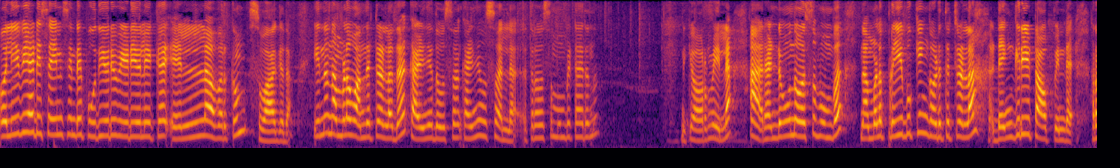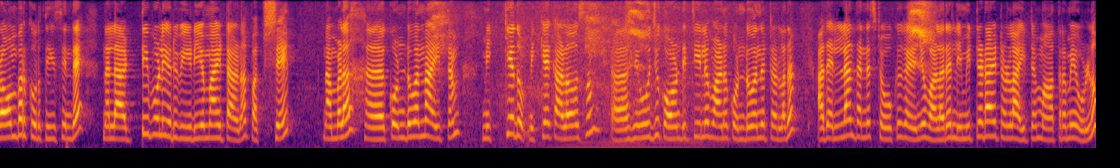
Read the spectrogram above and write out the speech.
ഒലീവിയ ഡിസൈൻസിന്റെ പുതിയൊരു വീഡിയോയിലേക്ക് എല്ലാവർക്കും സ്വാഗതം. ഇന്ന് നമ്മൾ വന്നിട്ടുള്ളത് കഴിഞ്ഞ ദിവസം കഴിഞ്ഞ ദിവസം അല്ല എത്ര ദിവസം മുമ്പിട്ടായിരുന്നു? എനിക്ക് ഓർമ്മയില്ല. ആ രണ്ട് മൂന്ന് ദിവസം മുമ്പ് നമ്മൾ പ്രീ ബുക്കിംഗ് കൊടുത്തിട്ടുള്ള ഡെങ്കിരി ടോപ്പിന്റെ റോംബർ കുർത്തീസിന്റെ നല്ല അടിപൊളി ഒരു വീഡിയോമായിട്ടാണ് പക്ഷേ നമ്മൾ കൊണ്ടുവന്ന ഐറ്റം മിക്കതും മിക്ക കളേഴ്സും ഹ്യൂജ് ക്വാണ്ടിറ്റിയിലുമാണ് കൊണ്ടുവന്നിട്ടുള്ളത്. അതെല്ലാം തന്നെ സ്റ്റോക്ക് കഴിഞ്ഞു വളരെ ലിമിറ്റഡ് ആയിട്ടുള്ള ഐറ്റം മാത്രമേ ഉള്ളൂ.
